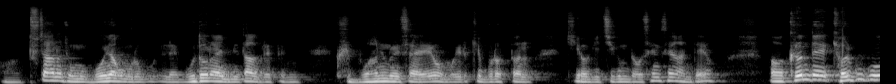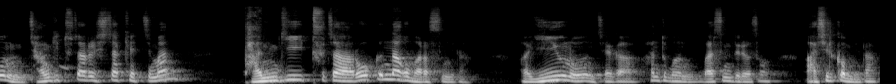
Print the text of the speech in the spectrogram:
어, 투자하는 종목 뭐냐고 물어보길래 모더나입니다. 그랬더니 그게 뭐 하는 회사예요? 뭐 이렇게 물었던 기억이 지금도 생생한데요. 어, 그런데 결국은 장기 투자를 시작했지만 단기 투자로 끝나고 말았습니다. 어, 이유는 제가 한두 번 말씀드려서 아실 겁니다.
